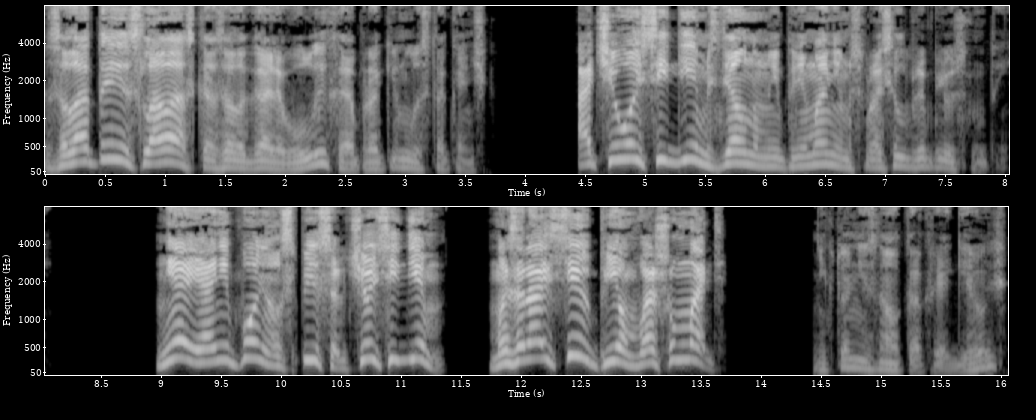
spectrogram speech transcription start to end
«Золотые слова», — сказала Галя в улых и опрокинула стаканчик. «А чего сидим?» — сделанным непониманием спросил приплюснутый. «Не, я не понял список. Чего сидим? Мы за Россию пьем, вашу мать!» Никто не знал, как реагировать.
